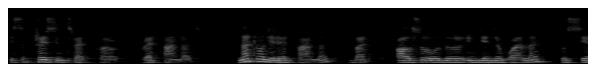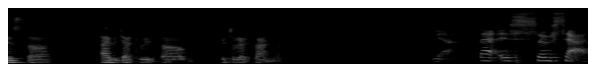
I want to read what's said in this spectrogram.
it's a pressing threat for red pandas. Not only red pandas, but also the endangered wildlife who shares the habitat with uh, with the red panda. Yeah, that is so sad.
